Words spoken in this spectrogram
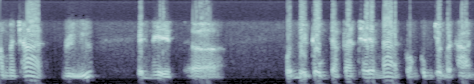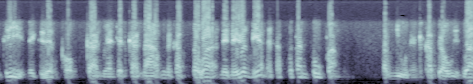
ธรรมชาติ หรือเป็นเหตุผลโดยตรงจากการใช้อำนาจของกรมชลประทานที่ในเรื่องของการบริหารจัดการน้ำนะครับ แต่ว่าในในเรื่องนี้นะครับถ้าท่านผู้ฟังฟังอยู่เนี่ยนะครับ เราเห็นว่า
